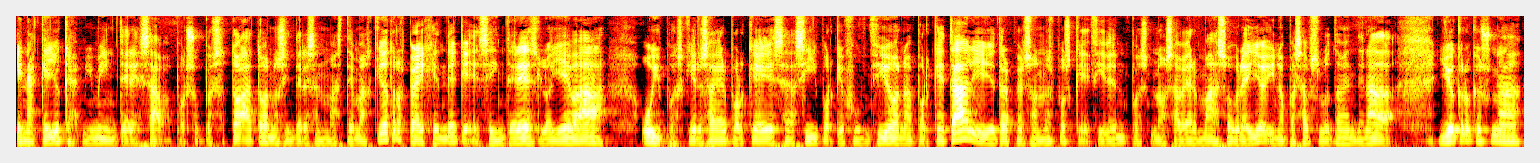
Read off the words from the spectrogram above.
en aquello que a mí me interesaba. Por supuesto, a todos nos interesan más temas que otros, pero hay gente que ese interés lo lleva a, uy, pues quiero saber por qué es así, por qué funciona, por qué tal, y hay otras personas pues que deciden pues no saber más sobre ello y no pasa absolutamente nada. Yo creo que es una,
